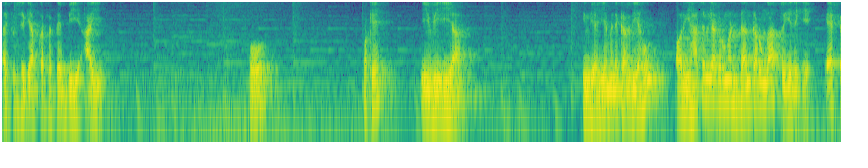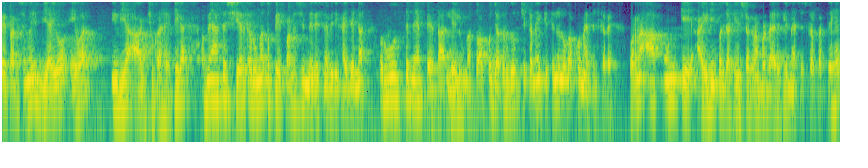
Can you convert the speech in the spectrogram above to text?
भाई फिर से क्या आप कर सकते हैं। B I O okay E V E R India ये मैंने कर दिया हूँ। और यहाँ से मैं क्या करूँगा? डन करूँगा। तो ये देखिए एट पेड पार्टनरशिप में B I O ever India आ चुका है, ठीक है? अब मैं यहाँ से शेयर करूँगा तो पेड पार्टनरशिप मेरे इसमें भी दिखाई देगा और वो उससे मैं पैसा ले लूँगा। तो आपको जाकर ज़रूर चेक करना है कितने लोग आपको मैसेज कर रहे हैं। वरना आप उनके आईडी पर जाकर इंस्टाग्राम पर डायरेक्टली मैसेज कर सकते हैं।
